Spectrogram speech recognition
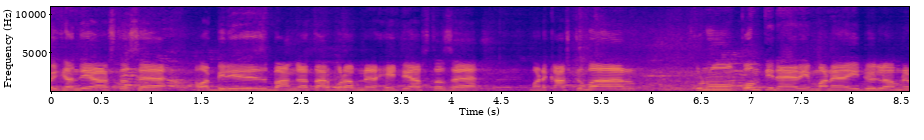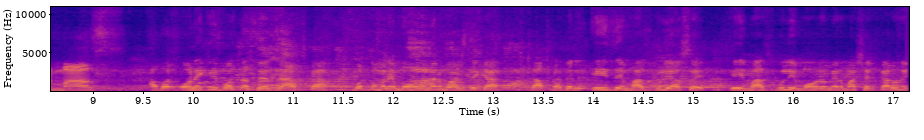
ওইখান দিয়ে আসতেছে আবার ব্রিজ ভাঙ্গা তারপর আপনার হেঁটে আসতেছে মানে কাস্টমার কোনো কমতি নাই আর কি। মানে এটা হইল আপনার মাছ আবার অনেকেই বলতেছে যে আজকা বর্তমানে মহরমের মাস দিকা আপনাদের এই যে মাছগুলি আছে, এই মাছগুলি মহরমের মাসের কারণে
